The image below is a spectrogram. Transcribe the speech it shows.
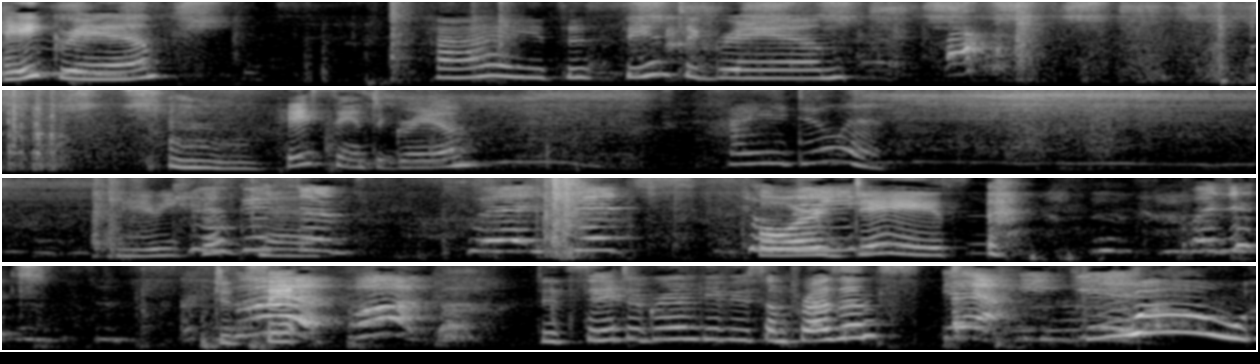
Hey, Graham. Hi, it's a Santa Graham. Mm. Hey, Santa Graham. How are you doing? Merry You Christmas. presents to Four me. days. Presents. Did San Did Santa Graham give you some presents? Yeah, he did. Whoa!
